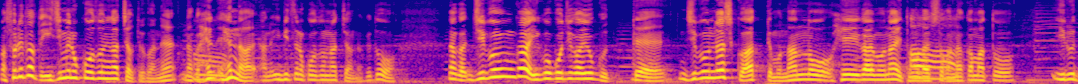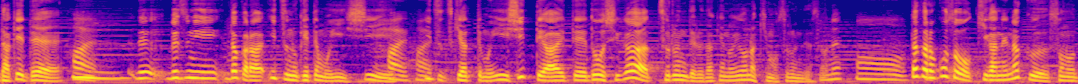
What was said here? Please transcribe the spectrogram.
あ、それだといじめの構造になっちゃうというかね。なんか変変なあのいびつな構造になっちゃうんだけどなんか自分が居心地がよくって自分らしくあっても何の弊害もない友達とか仲間といるだけで,、はい、で別にだからいつ抜けてもいいし、はいはい、いつ付き合ってもいいしっていう相手同士がつるんでるだけのような気もするんですよね。だからこそ気兼ねなくその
